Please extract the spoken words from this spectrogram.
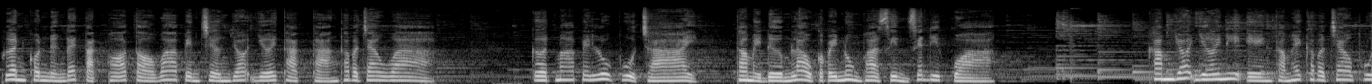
เพื่อนคนหนึ่งได้ตัดพ้อต่อว่าเป็นเชิงเยาะเย้ยถักถางข้าพเจ้าว่า เกิดมาเป็นลูกผู้ชาย ถ้าไม่เดิมเหล้าก็ไปนุ่งผ้าสิ้นเสียดีกว่าคำเยาะเย้ยนี่เองทำให้ข้าพเจ้าผู้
